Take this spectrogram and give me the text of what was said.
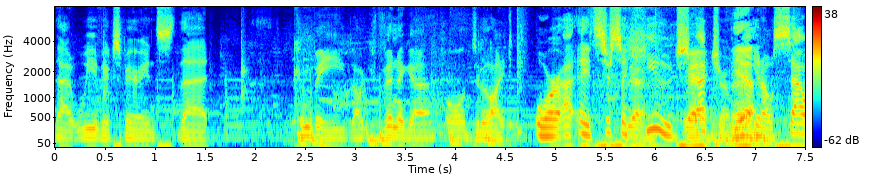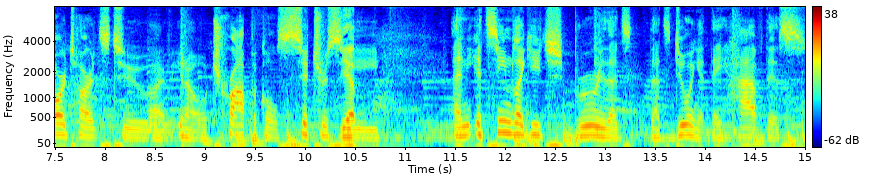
that we've experienced that Can be like vinegar or delight. or uh, it's just a Yeah. huge Yeah. spectrum Yeah. you know sour tarts to Right. you know tropical citrusy and it seems like each brewery that's that's doing it they have this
